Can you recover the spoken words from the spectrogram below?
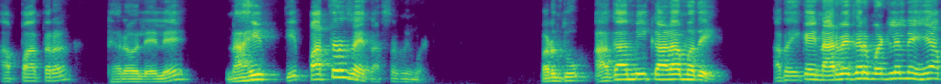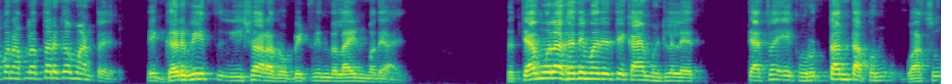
अपात्र ठरवलेले नाहीत ते पात्रच आहेत असं मी म्हटलं परंतु आगामी काळामध्ये आता हे काही नार्वेकर म्हटलेले नाही हे आपण आपला तर्क मांडतोय. एक गर्भित इशारा जो बिटवीन द लाईन मध्ये आहे. तर त्या मुलाखतीमध्ये ते काय म्हटलेले आहेत त्याचं एक वृत्तांत आपण वाचू.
